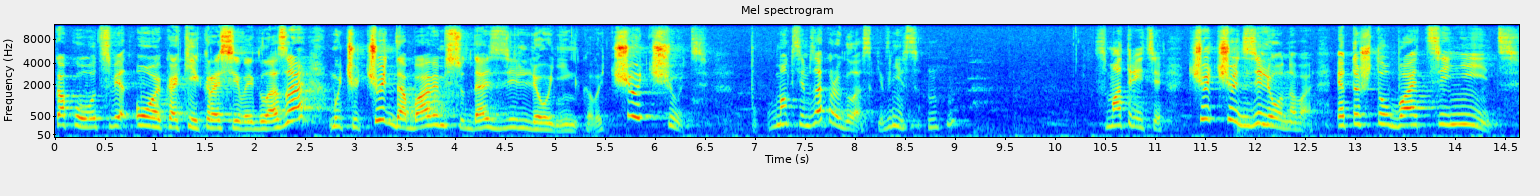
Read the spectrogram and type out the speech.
какого цвета. Ой, какие красивые глаза. Мы чуть-чуть добавим сюда зелененького. Чуть-чуть. Максим, закрой глазки. Вниз. Угу. Смотрите, чуть-чуть зеленого. Это чтобы оттенить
